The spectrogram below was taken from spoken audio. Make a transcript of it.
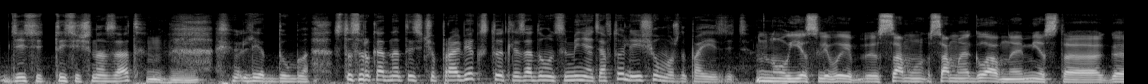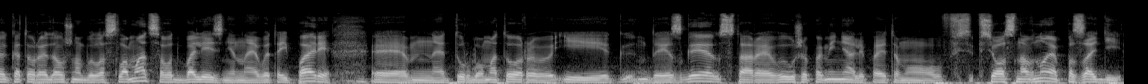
10 тысяч назад. Лет думала. 141 тысяча пробег. Стоит ли задуматься менять авто или еще можно поездить? Ну, если вы... Сам, самое главное место, которое должно было сломаться, вот болезненное в этой паре, э, турбомотор и ДСГ старое, вы уже поменяли, поэтому все основное позади.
